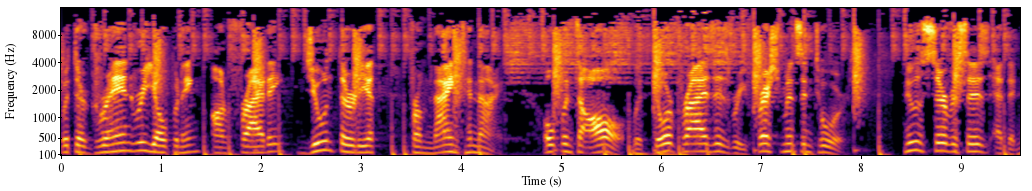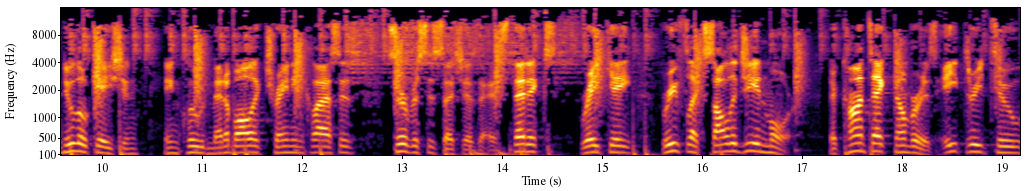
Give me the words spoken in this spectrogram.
with their grand reopening on Friday, June 30th from 9 to 9. Open to all with door prizes, refreshments, and tours. New services at the new location include metabolic training classes, services such as aesthetics, Reiki, reflexology, and more. Their contact number is 832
